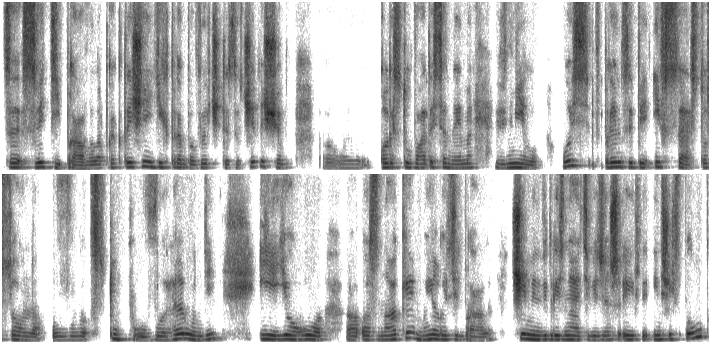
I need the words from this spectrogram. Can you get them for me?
Це святі правила практичні, їх треба вивчити, завчити, щоб е, користуватися ними вміло. Ось, в принципі, і все стосовно вступу в Герундій і його е, ознаки ми розібрали. Чим він відрізняється від інших сполук,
